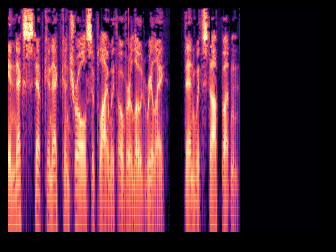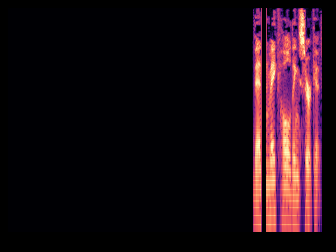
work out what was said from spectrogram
In next step connect control supply with overload relay, then with stop button. Then make holding circuit.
